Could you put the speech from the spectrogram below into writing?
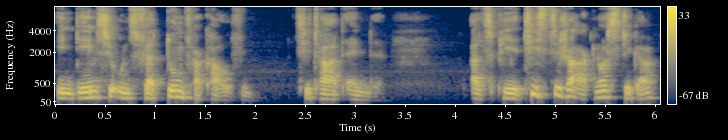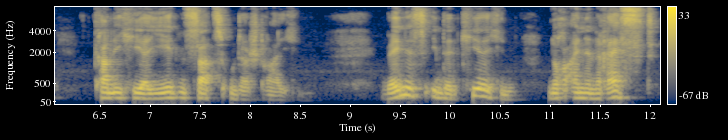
indem sie uns für dumm verkaufen. Zitat Ende. Als pietistischer Agnostiker kann ich hier jeden Satz unterstreichen. Wenn es in den Kirchen noch einen Rest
